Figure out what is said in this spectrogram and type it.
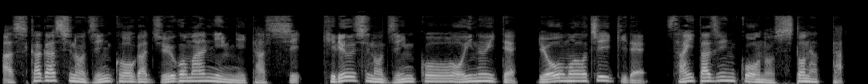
足利市の人口が15万人に達し、桐生市の人口を追い抜いて、両毛地域で最多人口の市となった。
